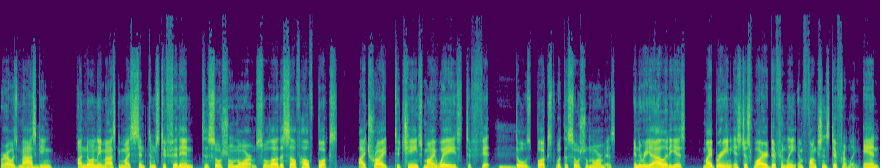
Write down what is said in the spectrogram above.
where I was masking, mm. unknowingly masking my symptoms to fit in to social norms. So a lot of the self help books, I tried to change my ways to fit mm. those books what the social norm is. And the reality is, my brain is just wired differently and functions differently. And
